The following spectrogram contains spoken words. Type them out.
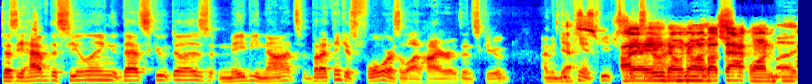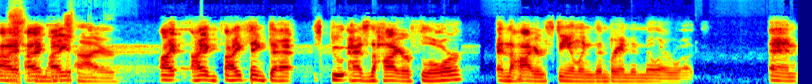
Does he have the ceiling that Scoot does? Maybe not, but I think his floor is a lot higher than Scoot. I mean, Yes. you can't teach. I 6'9". don't know about that one. much, I, I, much I, higher. I, I, I think that Scoot has the higher floor and the higher ceiling than Brandon Miller was, and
